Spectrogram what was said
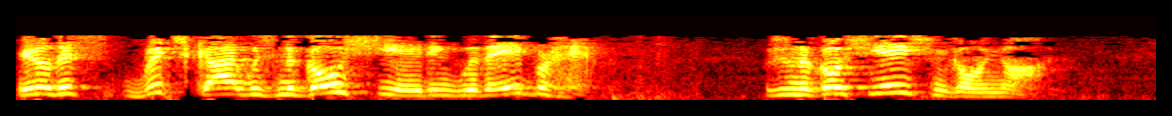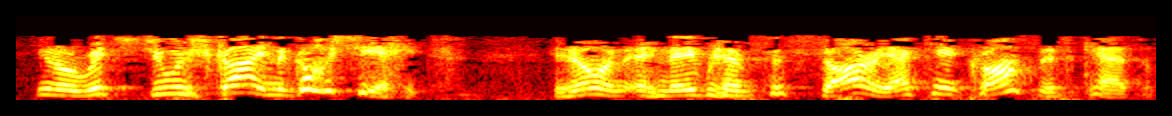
You know, this rich guy was negotiating with Abraham. There was a negotiation going on. You know, rich Jewish guy negotiates. You know, and, and Abraham says, sorry, I can't cross this chasm.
